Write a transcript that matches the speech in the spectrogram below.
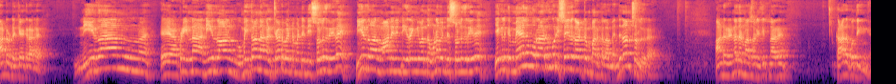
ஆண்டவர்கிட்ட கேட்கிறாங்க நீர்தான் அப்படின்னா நீர்தான் உமைத்தான் நாங்கள் தேட வேண்டும் என்று நீ சொல்லுகிறீரே. நீர்தான் மானினின்றி இறங்கி வந்த உணவு என்று சொல்லுகிறீரே. எங்களுக்கு மேலும் ஒரு அருங்குறி செய்து காட்டும் பார்க்கலாம் என்று தான் சொல்லுகிறார். ஆண்டவர் என்ன தெரியுமா சொல்லி திட்டினாரு? காதை பொத்திக்குங்க.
